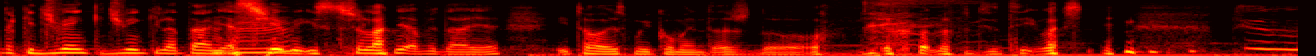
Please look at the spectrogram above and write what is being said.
takie dźwięki, dźwięki latania z siebie i strzelania wydaje. I to jest mój komentarz do, do Call of Duty właśnie.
